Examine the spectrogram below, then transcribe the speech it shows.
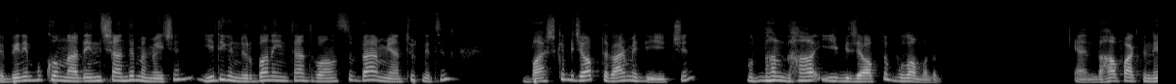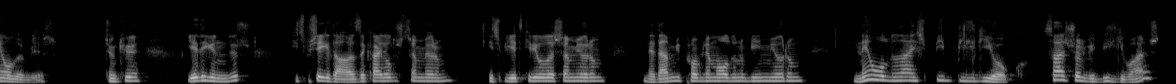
ve beni bu konularda endişelendirmemek için 7 gündür bana internet bağlantısı vermeyen TürkNet'in başka bir cevap da vermediği için bundan daha iyi bir cevap da bulamadım. Yani daha farklı ne olabilir? Çünkü 7 gündür hiçbir şekilde arıza kaydı oluşturamıyorum. Hiçbir yetkiliye ulaşamıyorum. Neden bir problem olduğunu bilmiyorum. Ne olduğuna hiçbir bilgi yok. Sadece şöyle bir bilgi var.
